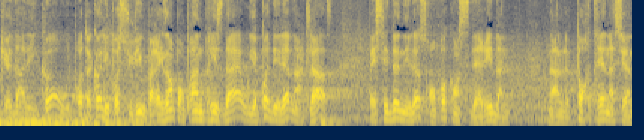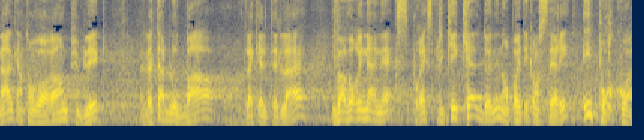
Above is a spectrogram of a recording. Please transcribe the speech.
Que dans les cas où le protocole n'est pas suivi, ou par exemple on prend une prise d'air où il n'y a pas d'élèves dans la classe, bien, ces données-là ne seront pas considérées dans, dans le portrait national quand on va rendre public le tableau de bord de la qualité de l'air. Il va y avoir une annexe pour expliquer quelles données n'ont pas été considérées et pourquoi.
